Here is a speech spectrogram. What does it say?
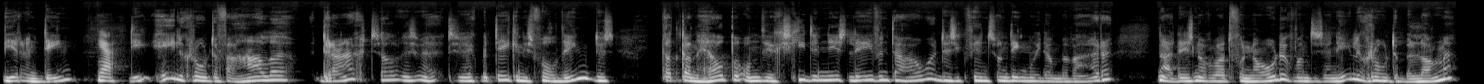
Weer een ding Ja, die hele grote verhalen draagt. Zo. Het is een betekenisvol ding. Dus dat kan helpen om de geschiedenis levend te houden. Dus ik vind zo'n ding moet je dan bewaren. Nou, er is nog wat voor nodig, want er zijn hele grote belangen.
